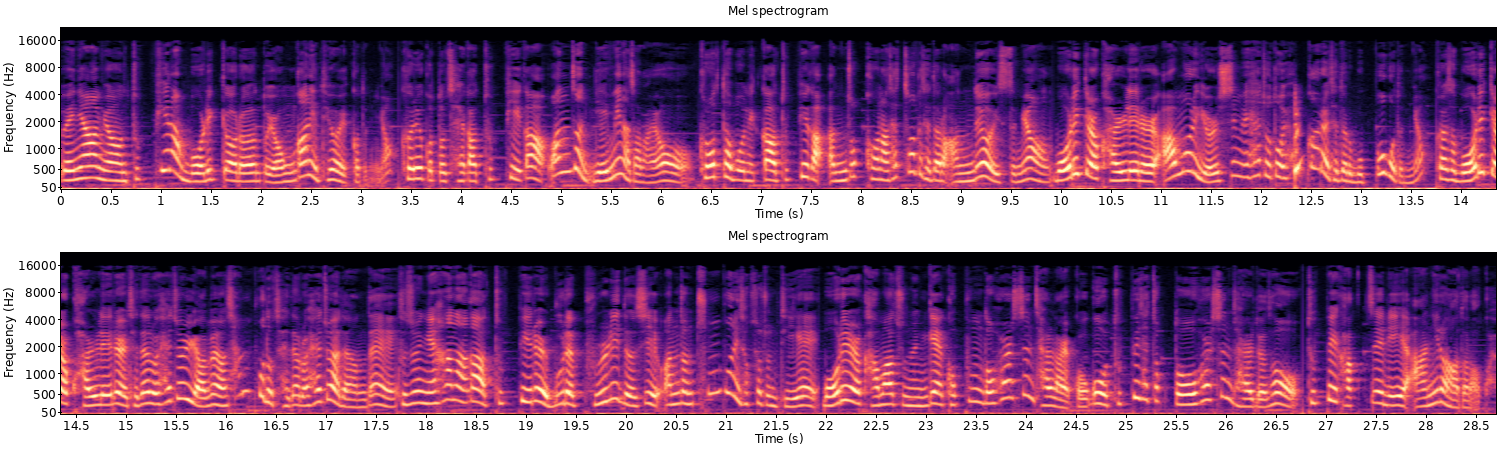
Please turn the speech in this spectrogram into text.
왜냐하면 두피랑 머릿결은 또 연관이 되어 있거든요. 그리고 또 제가 두피가 완전 예민하잖아요. 그렇다 보니까 두피가 안 좋거나 세척이 제대로 안 되어 있으면 머릿결 관리를 아무리 열심히 해줘도 효과를 제대로 못 보거든요. 그래서 머릿결 관리를 제대로 해주려면 샴푸도 제대로 해줘야 되는데 그 중에 하나가 두피를 물에 불리듯이 완전 충분히 적셔준 뒤에 머리를 감아주는 게 거품도 훨씬 잘 날 거고 두피 세척도 훨씬 잘 돼서 두피 각질이 안 일어나더라고요.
